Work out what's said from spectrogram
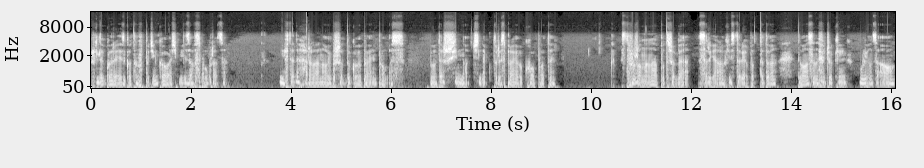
Fildegore jest gotów podziękować mi za współpracę. I wtedy Harlanowi przyszedł do głowy pewien pomysł. Był też inny odcinek, który sprawiał kłopoty. Stworzona na potrzebę serialu historia pod tytułem The Once and Future King, mówiąca o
